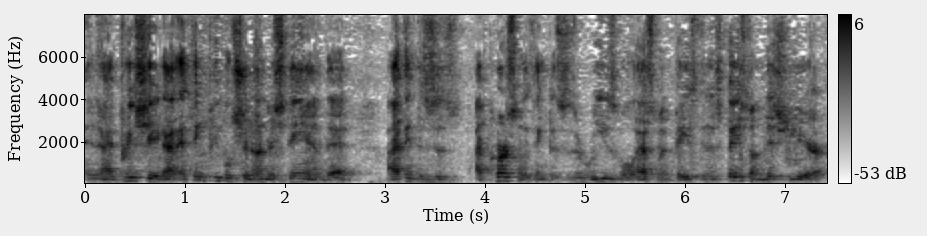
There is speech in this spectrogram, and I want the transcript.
and I appreciate that, I think people should understand that, I think this is, I personally think this is a reasonable estimate based, and it's based on this year,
